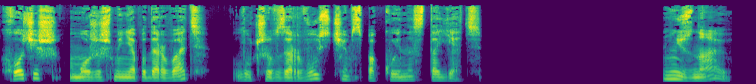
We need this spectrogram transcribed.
Хочешь, можешь меня подорвать, лучше взорвусь, чем спокойно стоять. Не знаю,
